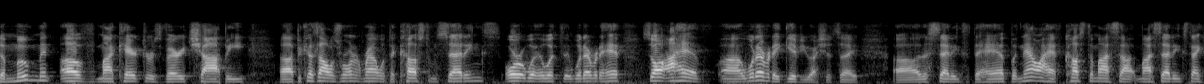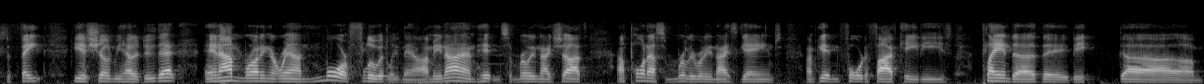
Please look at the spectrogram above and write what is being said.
the movement of my character is very choppy uh, because I was running around with the custom settings or with, the, whatever they have. So I have uh, whatever they give you, I should say, uh, the settings that they have. But now I have customized my settings thanks to Fate. He has shown me how to do that, and I'm running around more fluidly now. I mean, I am hitting some really nice shots. I'm pulling out some really really nice games. I'm getting four to five KDs, playing the the the um,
